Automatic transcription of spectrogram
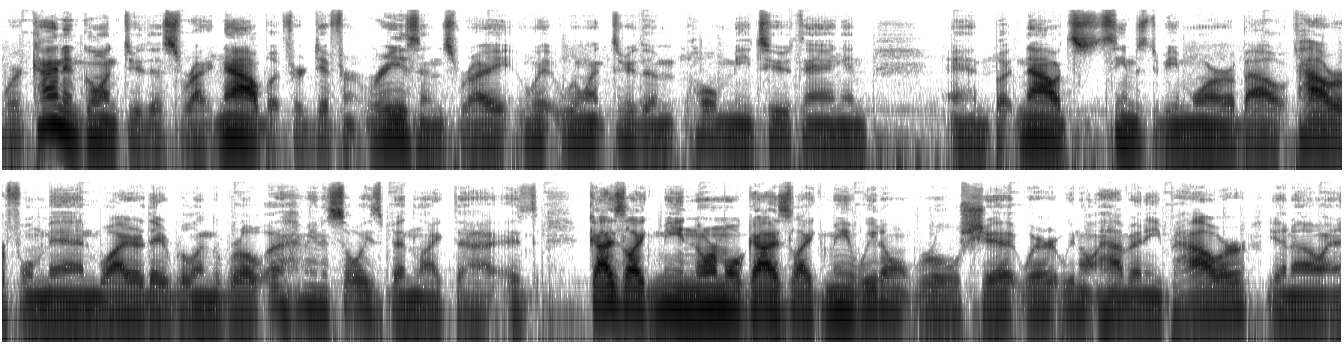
we're kind of going through this right now, but for different reasons, right? We, we went through the whole Me Too thing and and but now it seems to be more about powerful men. Why are they ruling the world? I mean, it's always been like that. It's, guys like me, normal guys like me, we don't rule shit. We're, we don't have any power, you know, and,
